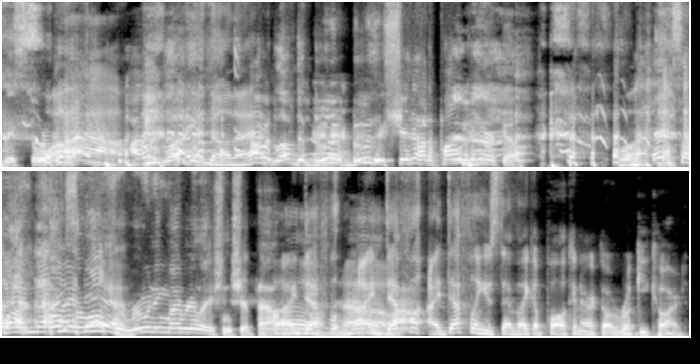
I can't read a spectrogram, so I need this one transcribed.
this story. but I, Wow. I would love I to didn't know that. I would love to boo, boo the shit out of Paul Konerko. Thanks a I lot. had no Thanks a lot for ruining my relationship, pal. I Oh, definitely, no. I definitely, I definitely used to have like a Paul Konerko rookie card.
